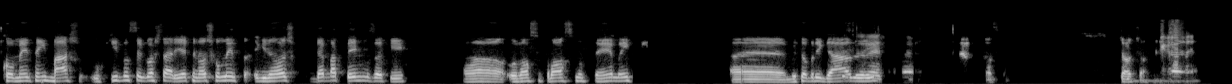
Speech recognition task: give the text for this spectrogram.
comenta aí embaixo o que você gostaria que nós, comenta que nós debatermos aqui uh, o nosso próximo tema, enfim. É, muito obrigado. E... Tchau, tchau. Obrigado.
